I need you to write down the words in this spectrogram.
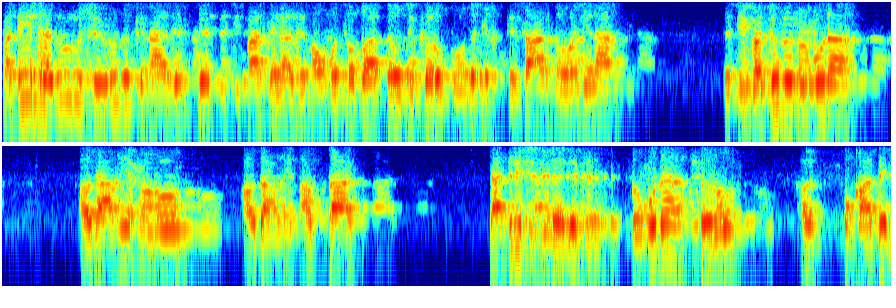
په دې سلورو سیورونو کې ناظم صاحب د صفات لازمه او متضاده او ذکر وکړو د اختصار د وجنه د صفاتونو نمونه او د هغه حروف او د هغه ابداد دا درې سیزونه ذکر نمونه حروف او مقابل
